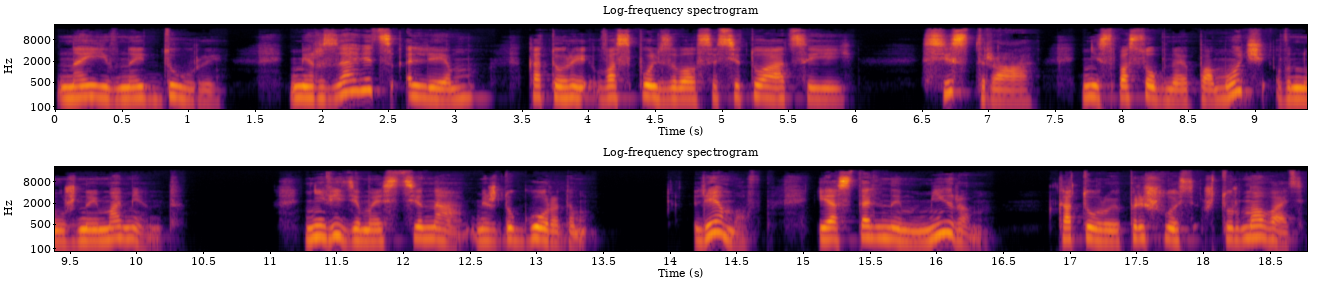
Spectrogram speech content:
наивной дуры, мерзавец Лем, который воспользовался ситуацией, сестра, неспособная помочь в нужный момент. Невидимая стена между городом Лемов и остальным миром, которую пришлось штурмовать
